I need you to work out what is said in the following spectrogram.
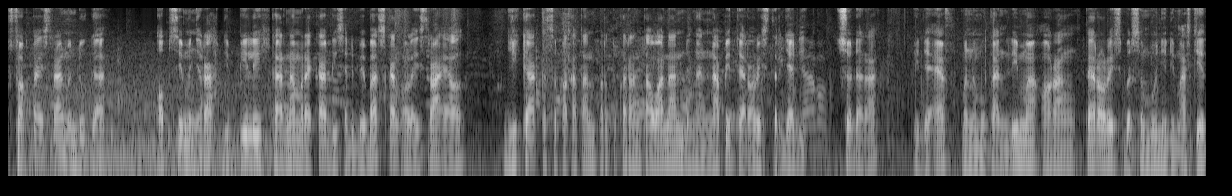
Fakta Israel menduga opsi menyerah dipilih karena mereka bisa dibebaskan oleh Israel jika kesepakatan pertukaran tawanan dengan napi teroris terjadi. Saudara, IDF menemukan lima orang teroris bersembunyi di masjid.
